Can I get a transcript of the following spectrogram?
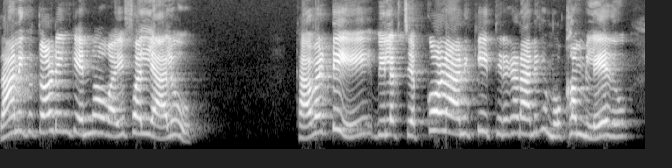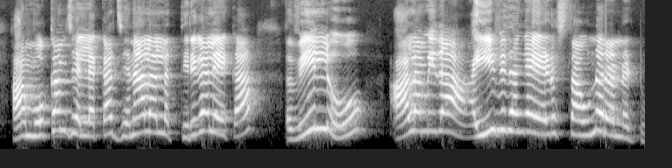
దానికి తోడు ఇంకెన్నో వైఫల్యాలు. కాబట్టి వీళ్ళకి చెప్పుకోవడానికి తిరగడానికి ముఖం లేదు. ఆ ముఖం చెల్లక జనాలల్లో తిరగలేక వీళ్ళు వాళ్ళ మీద ఈ విధంగా ఏడుస్తా ఉన్నారు అన్నట్టు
